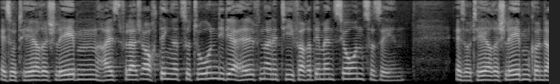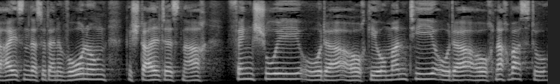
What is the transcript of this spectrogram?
Esoterisch Leben heißt vielleicht auch Dinge zu tun, die dir helfen, eine tiefere Dimension zu sehen. Esoterisch Leben könnte heißen, dass du deine Wohnung gestaltest nach Feng Shui oder auch Geomantie oder auch nach Vastu.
